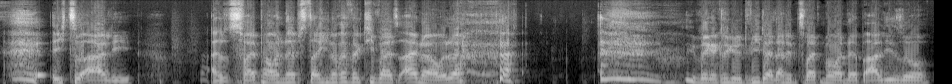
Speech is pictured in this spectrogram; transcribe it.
ich zu Ali. Also zwei Powernaps da ich noch effektiver als einer, oder? Wecker klingelt wieder nach dem zweiten Powernap. Ali so.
